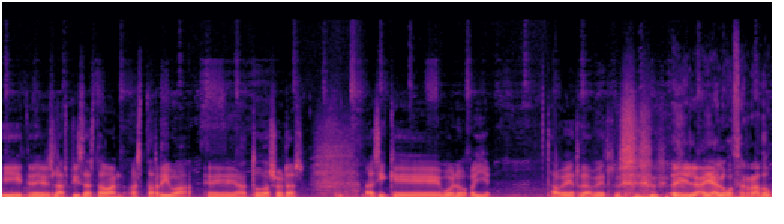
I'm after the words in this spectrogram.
y las pistas estaban hasta arriba eh, a todas horas. Así que, bueno, oye, a ver, a ver. ¿Hay algo cerrado?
